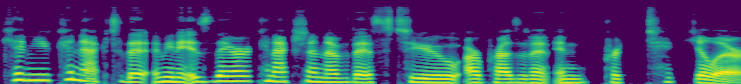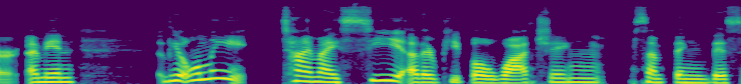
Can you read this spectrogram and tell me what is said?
Can you connect the? I mean, is there a connection of this to our president in particular? I mean, the only time I see other people watching something this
